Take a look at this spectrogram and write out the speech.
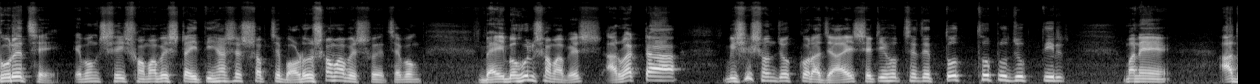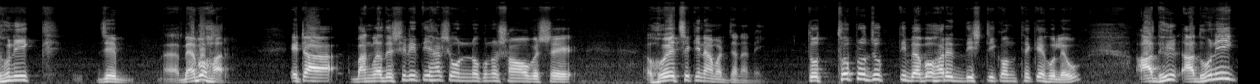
করেছে এবং সেই সমাবেশটা ইতিহাসের সবচেয়ে বড় সমাবেশ হয়েছে এবং ব্যয়বহুল সমাবেশ। আরও একটা বিশেষণ যোগ করা যায়, সেটি হচ্ছে যে তথ্য প্রযুক্তির মানে আধুনিক যে ব্যবহার, এটা বাংলাদেশের ইতিহাসে অন্য কোনো সমাবেশে হয়েছে কিনা আমার জানা নেই। তথ্য প্রযুক্তি ব্যবহারের দৃষ্টিকোণ থেকে হলেও আধি- আধুনিক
